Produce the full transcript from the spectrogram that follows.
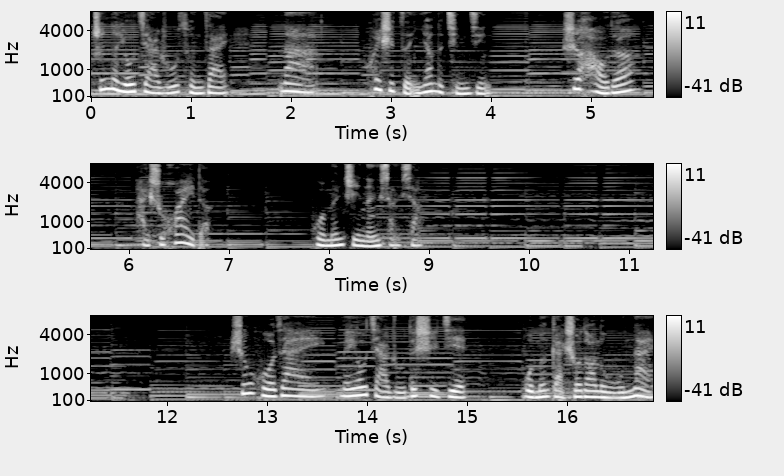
真的有假如存在，那会是怎样的情景？是好的？还是坏的，我们只能想象。生活在没有假如的世界，我们感受到了无奈，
